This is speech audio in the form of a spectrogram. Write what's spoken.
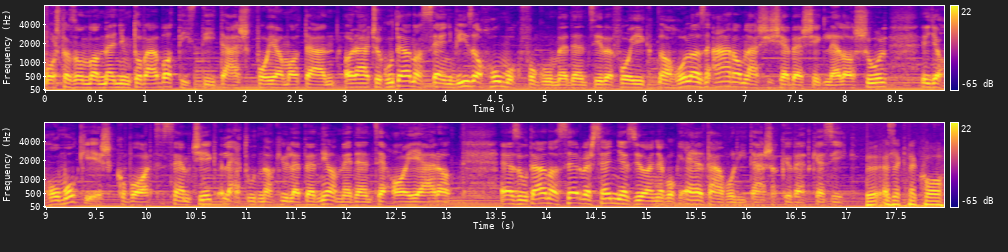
Most azonban menjünk tovább a tisztítás folyamatán. A rácsok után a szennyvíz a homokfogó medencébe folyik, ahol az áramlási sebesség lelassul, így a homok és kvarc szemcsék le tudnak ülepedni a medence aljára. Ezután a szerves szennyezőanyagok eltávolítása következik. Ezeknek a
